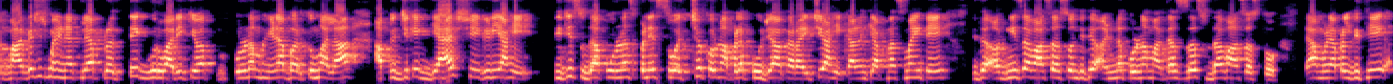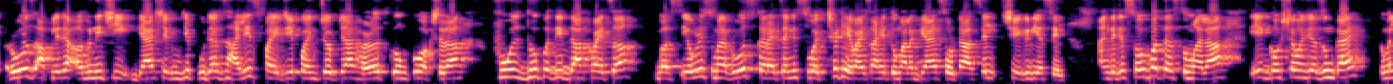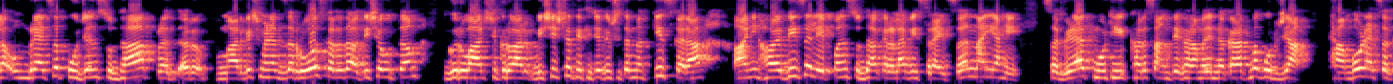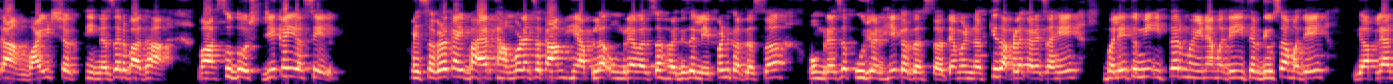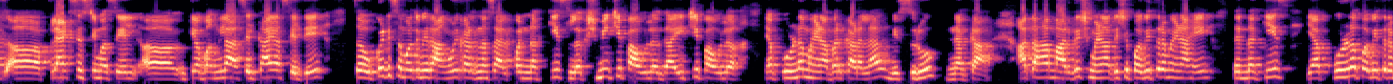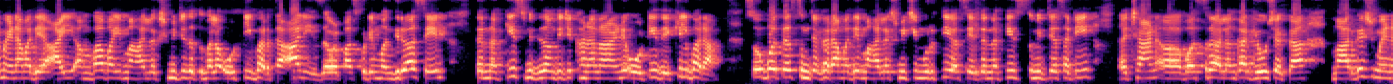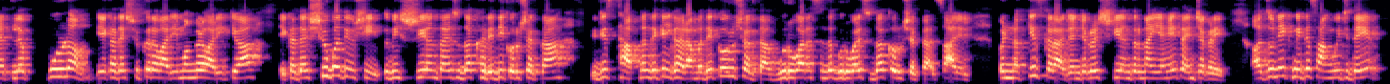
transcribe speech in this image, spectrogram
मार्गशीर्ष महिन्यातल्या प्रत्येक गुरुवारी किंवा पूर्ण महिनाभर तुम्हाला आपली जी काही गॅस शेगडी आहे तिची सुद्धा पूर्णपणे स्वच्छ करून आपल्याला पूजा करायची आहे. कारण की आपणास माहिती आहे तिथे अग्नीचा वास असतो आणि तिथे अन्नपूर्णा माताचा सुद्धा वास असतो. त्यामुळे आपल्याला तिथे रोज आपल्या त्या अग्नीची गॅस शेगडीची पूजा झालीच पाहिजे. पंचोपचार हळद कुंकू अक्षरा फुल धूप दीप दाखवायचं. बस एवढीच तुम्हाला रोज करायचं आणि स्वच्छ ठेवायचं आहे. तुम्हाला गॅस ओटा असेल शेगडी असेल. आणि त्याच्यासोबतच तुम्हाला एक गोष्ट म्हणजे अजून काय? तुम्हाला उंबऱ्याचं पूजन सुद्धा मार्गश महिन्यात जर रोज करता तर अतिशय उत्तम. गुरुवार शुक्रवार विशिष्ट तिथीच्या दिवशी तर नक्कीच करा. आणि हळदीचं लेपन सुद्धा करायला विसरायचं नाही आहे. सगळ्यात मोठी खरं सांगते घरामध्ये नकारात्मक ऊर्जा थांबवण्याचं काम वाईट शक्ती नजरबाधा वासुदोष जे काही असेल हे सगळं काही बाहेर थांबवण्याचं काम हे आपलं उमऱ्यावरचं हळदीचं लेपन करत असतं उमऱ्याचं पूजन हे करत असतं. त्यामुळे नक्कीच आपल्याला करायचं आहे. भले तुम्ही इतर महिन्यामध्ये इतर दिवसामध्ये आपल्या फ्लॅट सिस्टीम असेल अं, किंवा बंगला असेल काय असेल ते चौकटी समोर तुम्ही रांगोळी काढत नसाल पण नक्कीच लक्ष्मीची पावलं गायीची पावलं या पूर्ण महिनाभर काढायला विसरू नका. आता हा मार्गश महिना अतिशय पवित्र महिना आहे तर नक्कीच या पूर्ण पवित्र महिन्यामध्ये आई अंबाबाई महालक्ष्मीची जर तुम्हाला ओटी भरता आली जवळपास कुठे मंदिर असेल तर नक्कीच मी जाऊन तिची खणानारायणी ओटी देखील भरा. सोबतच तुमच्या घरामध्ये महालक्ष्मीची मूर्ती असेल तर नक्कीच तुम्ही त्यासाठी छान वस्त्र अलंकार घेऊ शकता. मार्गश महिन्यातलं पूर्ण एखाद्या शुक्रवार मंगळवारी किंवा एखाद्या शुभ दिवशी तुम्ही श्रीयंत्र सुद्धा खरेदी करू शकता. तिची स्थापना देखील घरामध्ये करू शकता. गुरुवार असेल तर गुरुवारी सुद्धा करू शकता. चालेल. पण नक्कीच करा. ज्यांच्याकडे श्रीयंत्र नाही आहे त्यांच्याकडे. अजून एक मी ते सांगू इच्छिते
